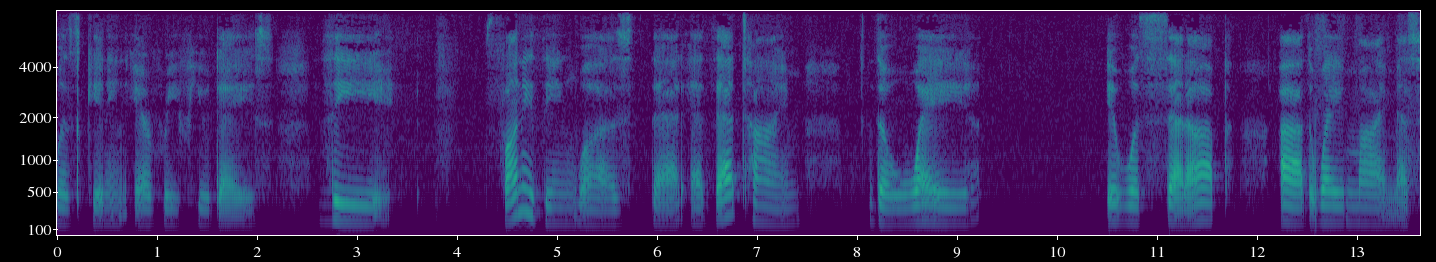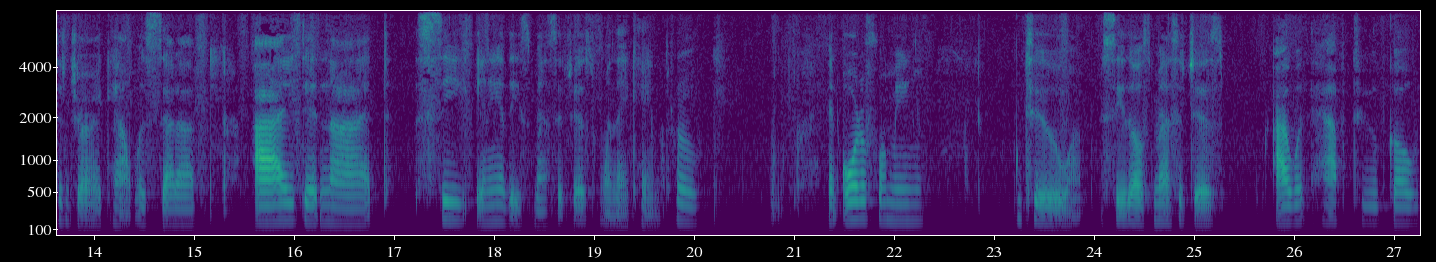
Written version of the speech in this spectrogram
was getting every few days. The funny thing was that at that time, the way it was set up, uh, the way my messenger account was set up, I did not see any of these messages when they came through. In order for me to see those messages, I would have to go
